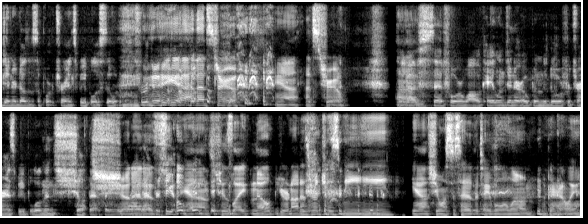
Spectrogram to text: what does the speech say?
Jenner doesn't support trans people, it still would have been true. yeah, that's true. yeah, that's true. Um, I've said for a while, Caitlyn Jenner opened the door for trans people and then shut that thing shut right it after as, she opened. Yeah, she was like, "Nope, you're not as rich as me." yeah, she wants to sit at the table alone. Apparently.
